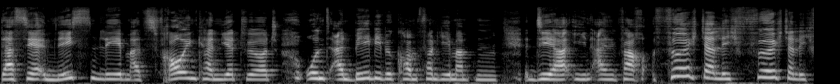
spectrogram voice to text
dass er im nächsten Leben als Frau inkarniert wird und ein Baby bekommt von jemandem, der ihn einfach fürchterlich, fürchterlich,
